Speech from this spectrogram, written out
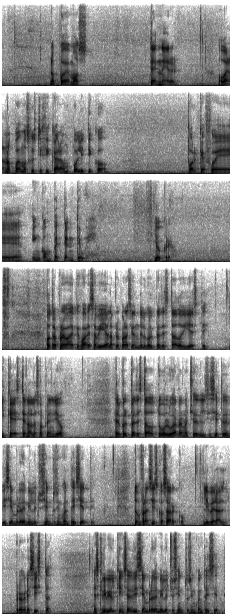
no podemos tener, o bueno, no podemos justificar a un político porque fue incompetente, güey. Yo creo. Otra prueba de que Juárez sabía la preparación del golpe de Estado y este, y que este no le sorprendió. El golpe de Estado tuvo lugar la noche del 17 de diciembre de 1857. Don Francisco Zarco, liberal, progresista, escribió el 15 de diciembre de 1857.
